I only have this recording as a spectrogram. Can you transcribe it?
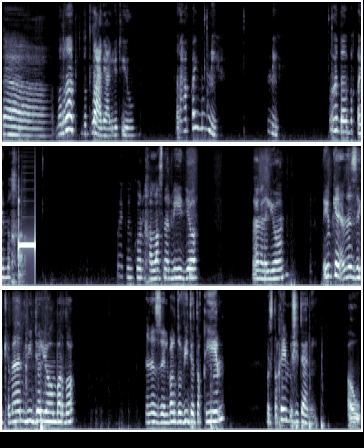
فمرات بيطلع لي على اليوتيوب فراح اقيمه منيح منيح. وهذا بقيمه خ وهيك بنكون خلصنا الفيديو معنا لليوم. يمكن أنزل كمان فيديو اليوم برضه أنزل برضه فيديو تقييم بس تقييم إشي تاني. أو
